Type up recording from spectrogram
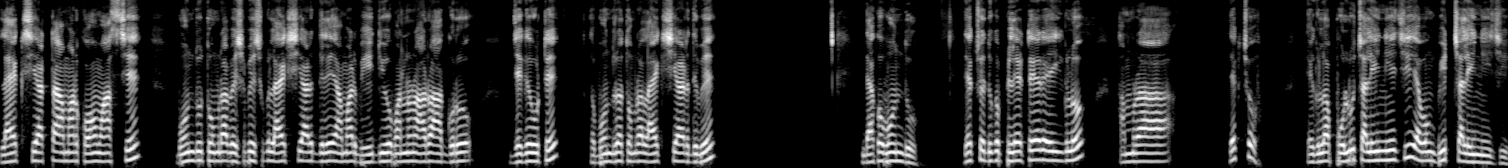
লাইক শেয়ারটা আমার কম আসছে। বন্ধু, তোমরা বেশি বেশি করে লাইক শেয়ার দিলে আমার ভিডিও বানানো আরও আগ্রহ জেগে ওঠে। তো বন্ধুরা, তোমরা লাইক শেয়ার দেবে। দেখো বন্ধু, দেখছ দুটো প্লেটের এইগুলো? আমরা, দেখছ? এগুলো পলু চালিয়ে নিয়েছি এবং বিট চালিয়ে নিয়েছি।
